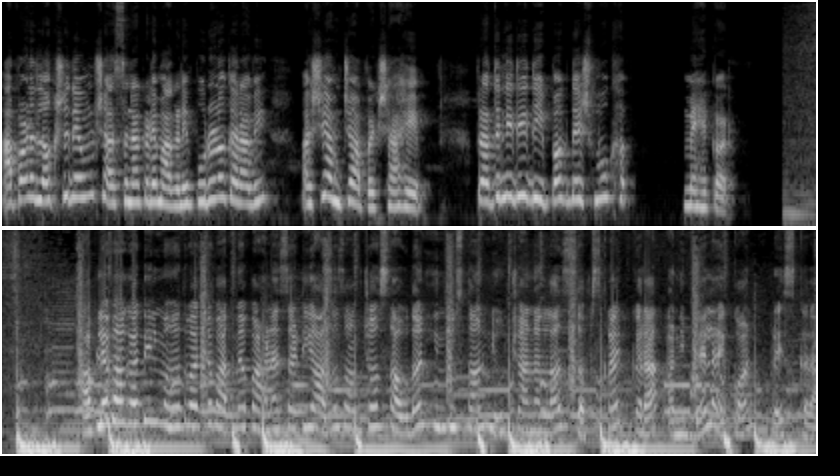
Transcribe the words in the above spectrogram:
आपण लक्ष देऊन शासनाकडे मागणी पूर्ण करावी अशी आमची अपेक्षा आहे. प्रतिनिधी दीपक देशमुख मेहकर. आपल्या भागातील महत्त्वाच्या बातम्या पाहण्यासाठी आजच आमच्या सावधान हिंदुस्तान न्यूज चॅनलला सबस्क्राईब करा आणि बेल आयकॉन प्रेस करा.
